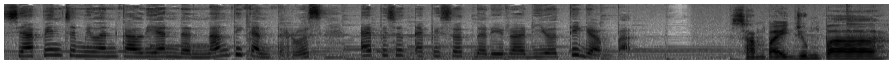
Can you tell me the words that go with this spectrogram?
siapin cemilan kalian dan nantikan terus episode-episode dari Radio 34. Sampai jumpa.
